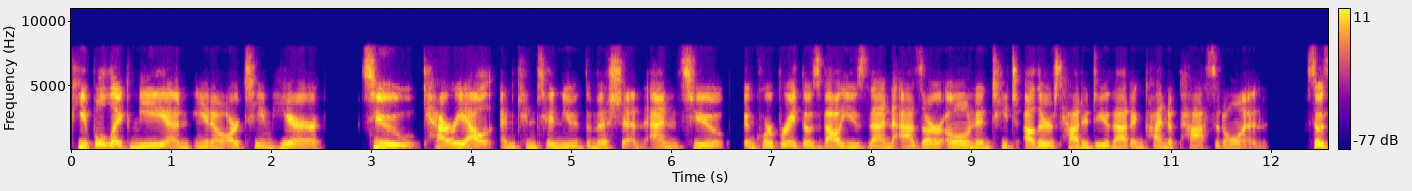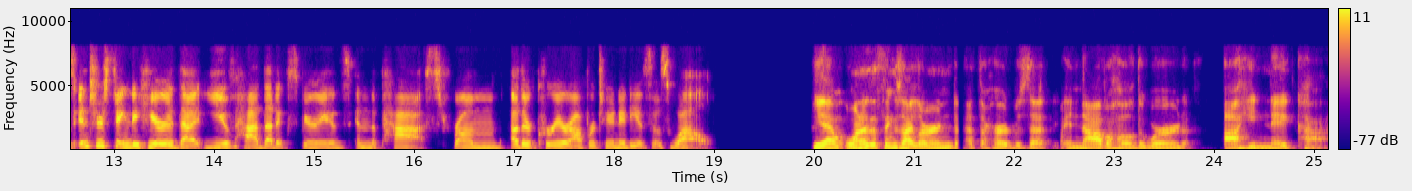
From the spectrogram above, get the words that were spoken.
people like me and, you know, our team here to carry out and continue the mission and to incorporate those values then as our own and teach others how to do that and kind of pass it on. So it's interesting to hear that you've had that experience in the past from other career opportunities as well. Yeah, one of the things I learned at the Heard was that in Navajo, the word ahineka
